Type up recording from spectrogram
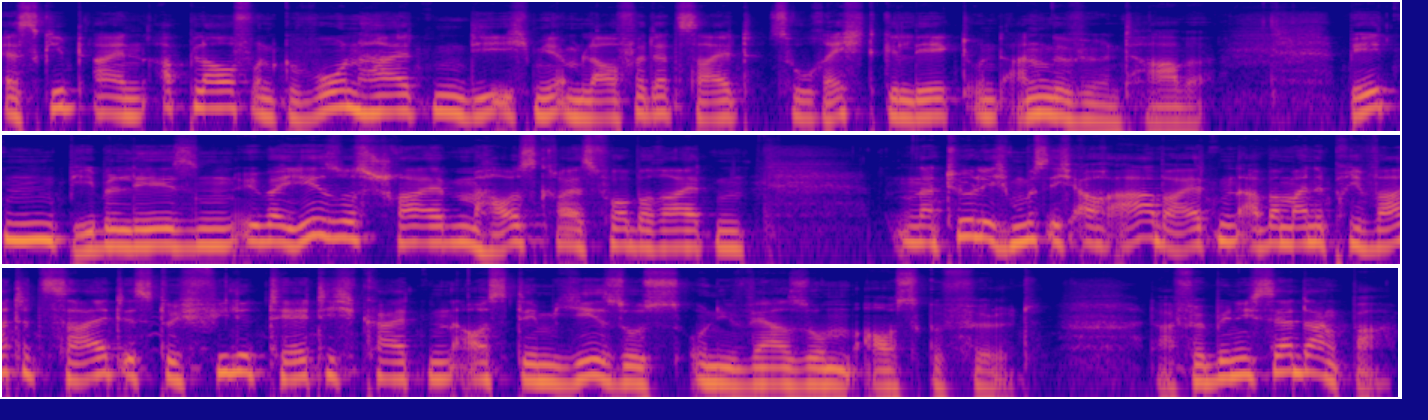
Es gibt einen Ablauf und Gewohnheiten, die ich mir im Laufe der Zeit zurechtgelegt und angewöhnt habe. Beten, Bibel lesen, über Jesus schreiben, Hauskreis vorbereiten. Natürlich muss ich auch arbeiten, aber meine private Zeit ist durch viele Tätigkeiten aus dem Jesus-Universum ausgefüllt. Dafür bin ich sehr dankbar.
